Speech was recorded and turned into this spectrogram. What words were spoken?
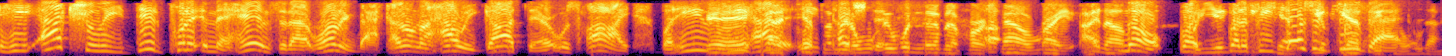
He actually did put it in the hands of that running back. I don't know how he got there. It was high, but he, yeah, he had it. He tipped. I touched mean, it, it. wouldn't have been a first Uh, down, right? I know. No, but you, but if you he doesn't do that, that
